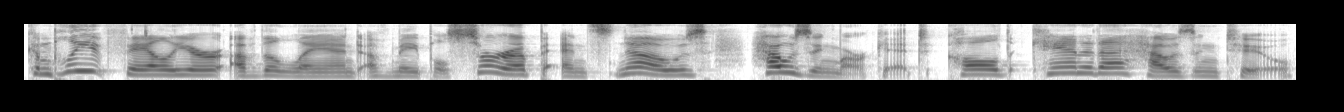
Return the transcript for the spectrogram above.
complete failure of the land of maple syrup and snows housing market called Canada Housing 2.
